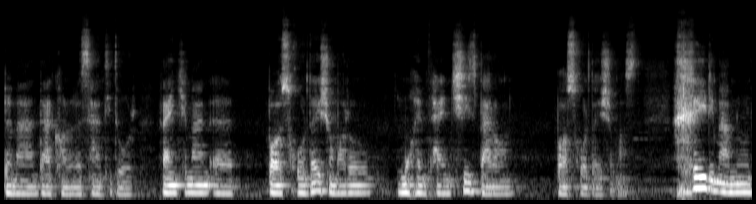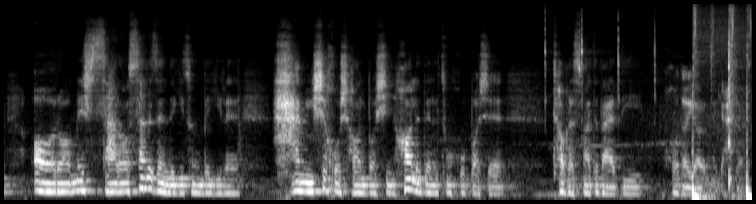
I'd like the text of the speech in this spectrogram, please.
به من در کانال سنتی دور. و اینکه من بازخوردهای شما رو مهمترین چیز برام بازخوردهای شماست. خیلی ممنون. آرامش سراسر زندگیتون بگیره. همیشه خوشحال باشین. حال دلتون خوب باشه. تا قسمت بعدی خدایا رو نگهدار.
